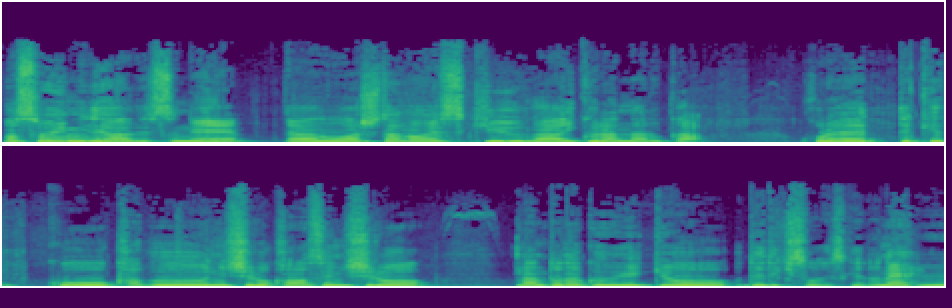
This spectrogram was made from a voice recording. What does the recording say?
あ、そういう意味ではですね、あの、明日の S q がいくらになるか。これって結構株にしろ、為替にしろ、なんとなく影響出てきそうですけどね。うんう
